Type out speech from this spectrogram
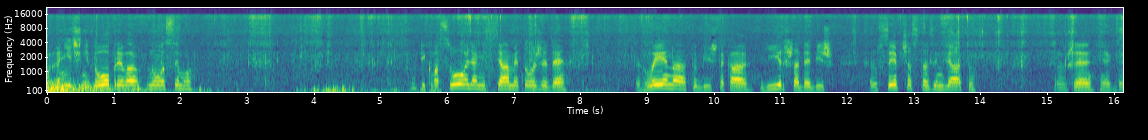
органічні добрива вносимо. Тут і квасоля місцями теж, де глина, то більш така гірша, де більш розсипчаста земля, то вже якби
